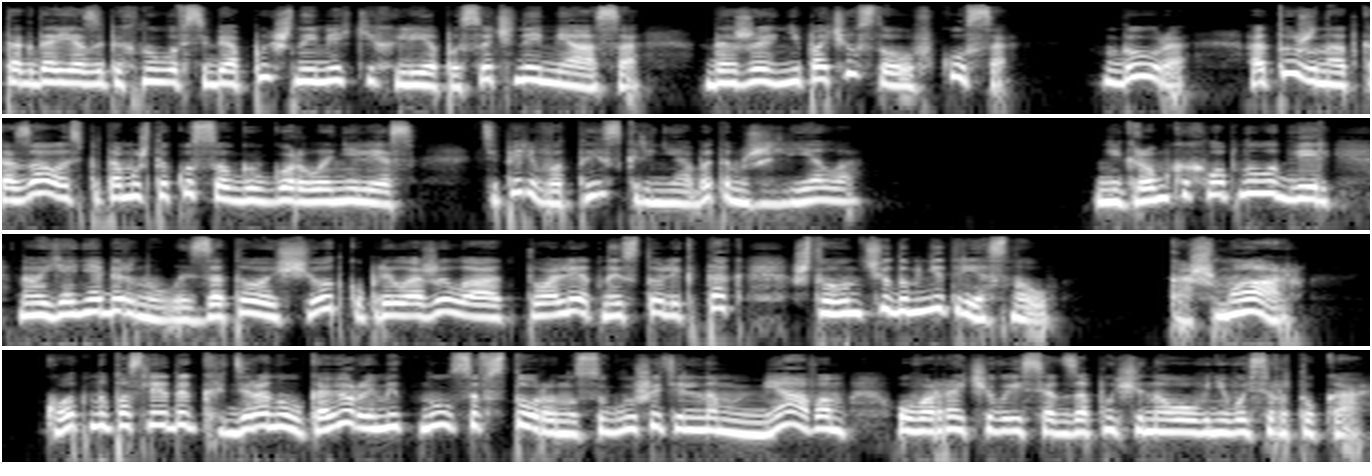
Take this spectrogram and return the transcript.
Тогда я запихнула в себя пышный мягкий хлеб и сочное мясо, даже не почувствовав вкуса. Дура. От ужина отказалась, потому что кусок в горло не лез. теперь вот искренне об этом жалела. Негромко хлопнула дверь, но я не обернулась, зато щетку приложила туалетный столик так, что он чудом не треснул. Кошмар! Кот напоследок деранул ковер и метнулся в сторону с оглушительным мявом, уворачиваясь от запущенного в него сюртука.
